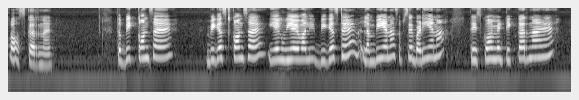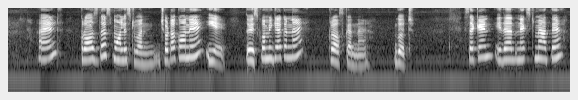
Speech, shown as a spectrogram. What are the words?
क्रॉस करना है। तो बिग कौन सा है? बिगेस्ट कौन सा है? ये ये वाली बिगेस्ट है, लंबी है ना, सबसे बड़ी है ना तो इसको हमें टिक करना है and cross the smallest one छोटा कौन है? ये। तो इसको हमें क्या करना है? क्रॉस करना है। गुड सेकेंड इधर नेक्स्ट में आते हैं।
